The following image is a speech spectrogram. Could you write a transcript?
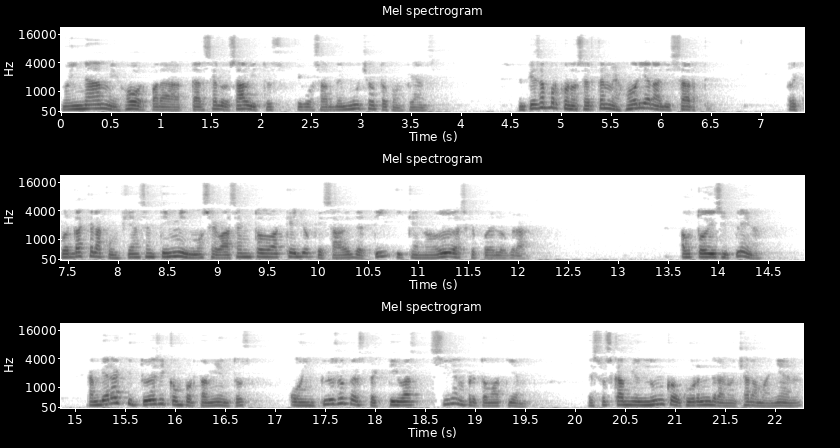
No hay nada mejor para adaptarse a los hábitos que gozar de mucha autoconfianza. Empieza por conocerte mejor y analizarte. Recuerda que la confianza en ti mismo se basa en todo aquello que sabes de ti y que no dudas que puedes lograr. Autodisciplina. Cambiar actitudes y comportamientos o incluso perspectivas siempre toma tiempo. Estos cambios nunca ocurren de la noche a la mañana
